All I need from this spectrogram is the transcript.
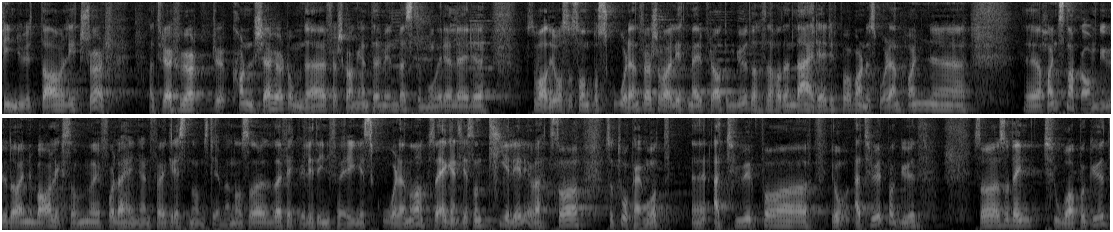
finne ut av litt sjøl. Jeg tror jeg hørte, kanskje jeg hørte om det første gangen til min bestemor eller så var det jo også sånn På skolen før så var det litt mer prat om Gud. Jeg hadde en lærer på barneskolen. Han, eh, han snakka om Gud, og han ba liksom i folde hendene før kristendomstimen. og så Der fikk vi litt innføring i skolen òg. Så egentlig sånn tidlig i livet så, så tok jeg imot eh, Jeg tror på Jo, jeg tror på Gud. Så, så den troa på Gud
